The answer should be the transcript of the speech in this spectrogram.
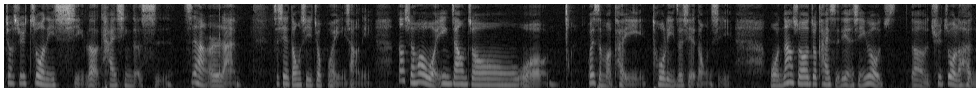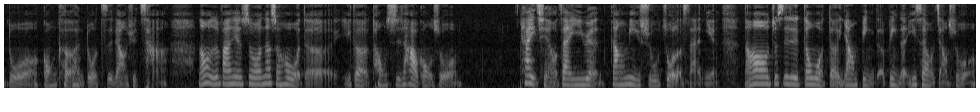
就去做你喜乐、开心的事，自然而然这些东西就不会影响你。那时候我印象中，我为什么可以脱离这些东西？我那时候就开始练习，因为我。呃，去做了很多功课，很多资料去查，然后我就发现说，那时候我的一个同事，他有跟我说，他以前有在医院当秘书做了三年，然后就是跟我得一样病的病人，医生有讲说，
